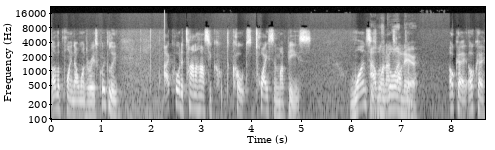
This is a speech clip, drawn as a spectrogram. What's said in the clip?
other point I wanted to raise quickly I quoted Ta-Nehisi Coates twice in my piece. Once is I was when I talked there. to Okay, okay.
